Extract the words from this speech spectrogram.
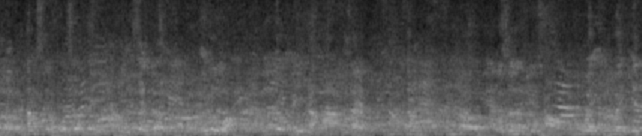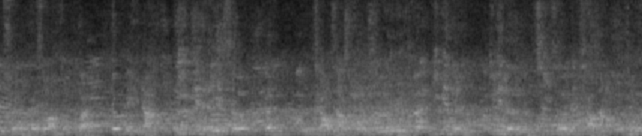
呃当时的火车可以平顺的一路往就，可以让它在让呃，火车的铁桥为淹水而受到中断，又可以让地面的列车跟桥上的火车，呃，地面的地面的汽车跟桥上的火车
